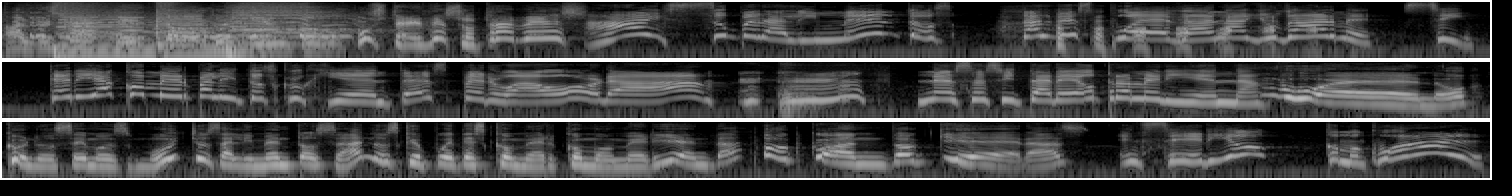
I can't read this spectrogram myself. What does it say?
al rescate todo el tiempo. ¿Ustedes otra vez? ¡Ay, superalimentos! Tal vez puedan ayudarme. Sí, quería comer palitos crujientes, pero ahora necesitaré otra merienda. Bueno, conocemos muchos alimentos sanos que puedes comer como merienda o cuando quieras. ¿En serio? ¿Cómo cuál?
